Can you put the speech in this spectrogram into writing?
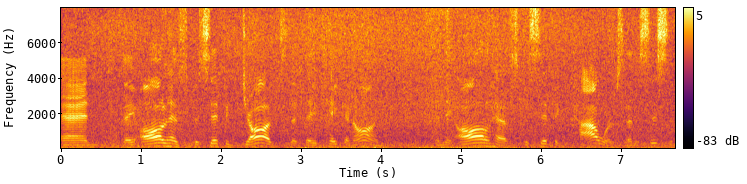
And they all have specific jobs that they've taken on. And they all have specific powers that assist them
